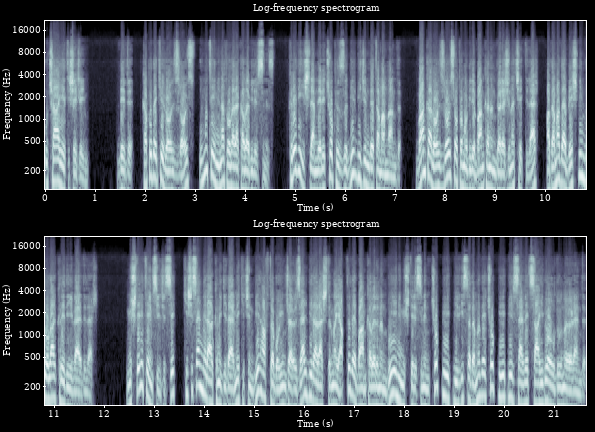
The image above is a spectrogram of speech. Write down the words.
uçağa yetişeceğim. Dedi. Kapıdaki Rolls-Royce, umu teminat olarak alabilirsiniz. Kredi işlemleri çok hızlı bir biçimde tamamlandı. Banka Rolls-Royce otomobili bankanın garajına çektiler, adama da 5000 dolar krediyi verdiler. Müşteri temsilcisi, kişisel merakını gidermek için bir hafta boyunca özel bir araştırma yaptı ve bankalarının bu yeni müşterisinin çok büyük bir iş adamı ve çok büyük bir servet sahibi olduğunu öğrendi.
